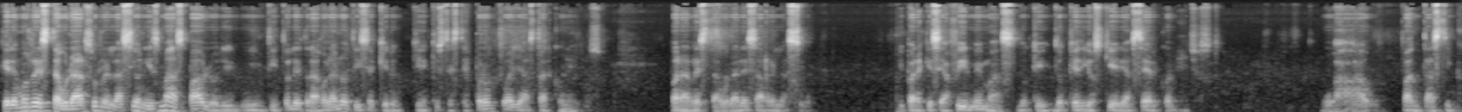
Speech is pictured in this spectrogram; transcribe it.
Queremos restaurar su relación. Y es más, Pablo, un Tito le trajo la noticia, quieren, quieren que usted esté pronto allá a estar con ellos para restaurar esa relación y para que se afirme más lo que, lo que Dios quiere hacer con ellos. ¡Wow! Fantástico.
